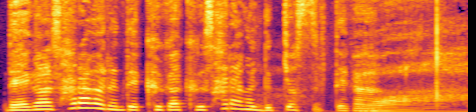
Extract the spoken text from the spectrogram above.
내가 사랑하는데 그가 그 사랑을 느꼈을 때가 와.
